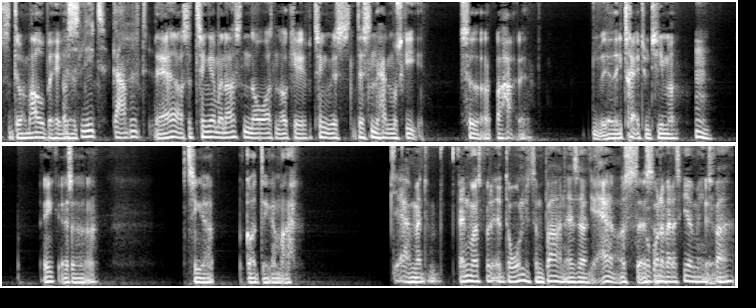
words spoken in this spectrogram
så det var meget Og ubehageligt. slidt, gammelt. Ja, og så tænker man også sådan over, sådan, okay, tænk hvis det er sådan, han måske sidder og har det, jeg ved ikke, 23 timer. Mm. Ikke? Altså, så tænker jeg, godt det ikke er mig. Ja, men fandme også for det er dårligt som barn, altså, ja, Ja, også, på altså, grund af, hvad der sker med ens ja. far.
